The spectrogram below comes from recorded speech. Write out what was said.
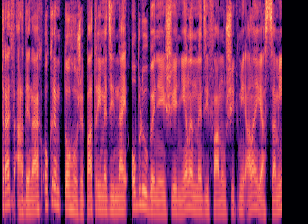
Trať v Ardenách okrem toho, že patrí medzi najobľúbenejšie nielen medzi fanúšikmi, ale aj jazdcami,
